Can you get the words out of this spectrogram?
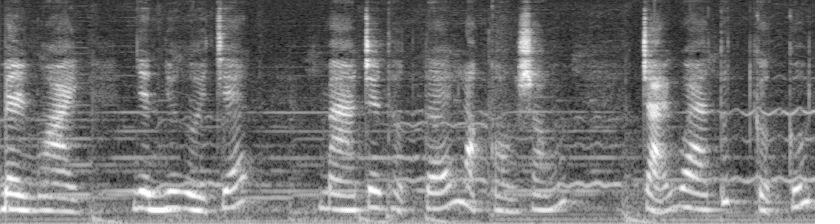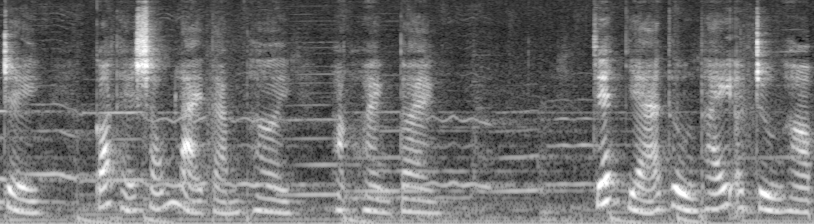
Bề ngoài, nhìn như người chết, mà trên thực tế là còn sống. Trải qua tích cực cứu trị có thể sống lại tạm thời hoặc hoàn toàn. Chết giả thường thấy ở trường hợp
